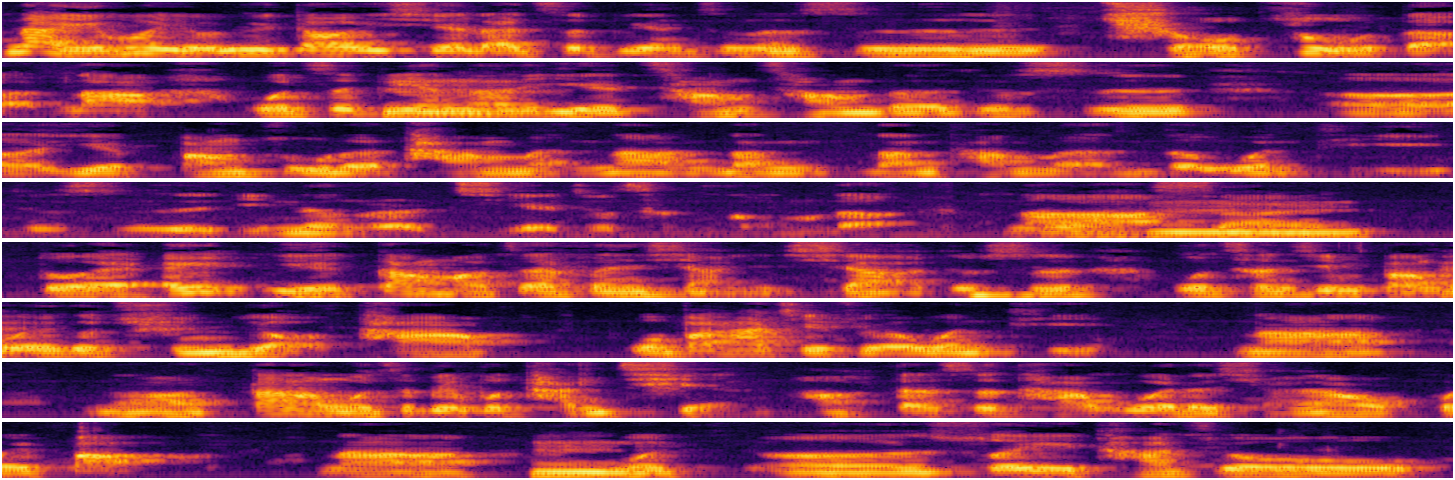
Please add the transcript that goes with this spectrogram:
那也会有遇到一些来这边真的是求助的。那我这边呢，嗯、也常常的就是呃，也帮助了他们，那让让他们的问题就是迎刃而解，就成功了。那哇塞，对，哎，也刚好再分享一下，就是我曾经帮过一个群友，他我帮他解决了问题，那。那当然，我这边不谈钱哈，但是他为了想要回报，那我、嗯、呃，所以他就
